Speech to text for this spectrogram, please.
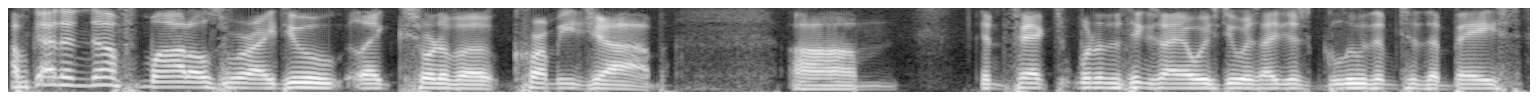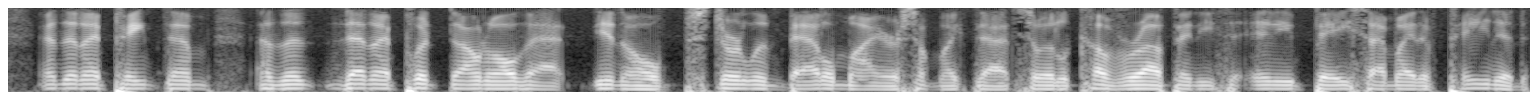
I've got enough models where I do like sort of a crummy job. Um, in fact, one of the things I always do is I just glue them to the base and then I paint them and then then I put down all that you know Stirland Battlemire or something like that, so it'll cover up any any base I might have painted.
